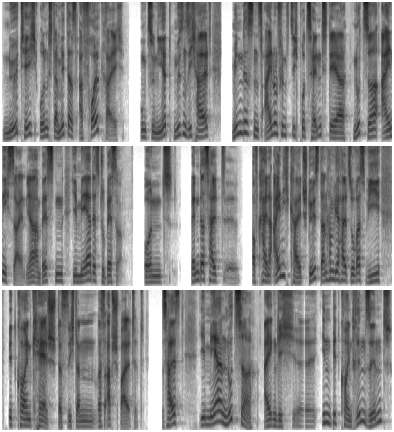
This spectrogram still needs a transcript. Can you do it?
nötig und damit das erfolgreich funktioniert, müssen sich halt mindestens 51 Prozent der Nutzer einig sein. Ja, am besten je mehr, desto besser. Und wenn das halt äh, auf keine Einigkeit stößt, dann haben wir halt sowas wie Bitcoin Cash, dass sich dann was abspaltet. Das heißt, je mehr Nutzer eigentlich äh, in Bitcoin drin sind,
